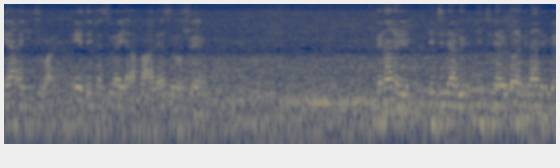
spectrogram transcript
ရင်အရင်ရှိပါတယ်အဲတင်ချဆိုတဲ့အရာပါတယ်ဆိုလို့ရှိရင်ကနန်းတွေ engineer တွေ engineer တွေတော့ကနန်းတွေပဲ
